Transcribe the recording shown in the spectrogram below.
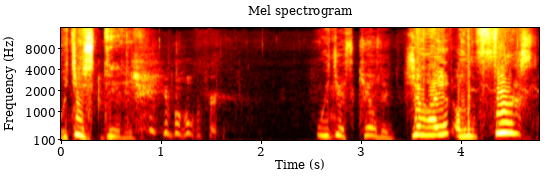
We just did it. Game over. We just killed a giant on the first.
